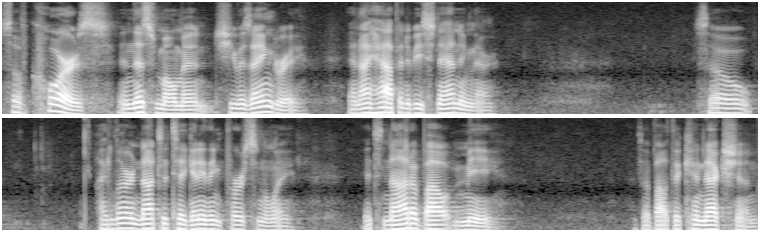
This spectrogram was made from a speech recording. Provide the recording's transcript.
So, of course, in this moment, she was angry, and I happened to be standing there. So, I learned not to take anything personally. It's not about me, it's about the connection,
